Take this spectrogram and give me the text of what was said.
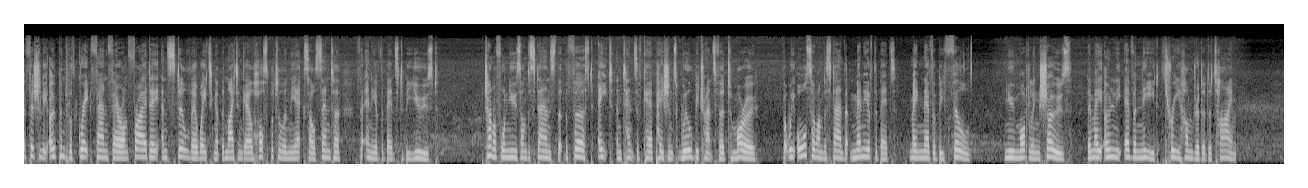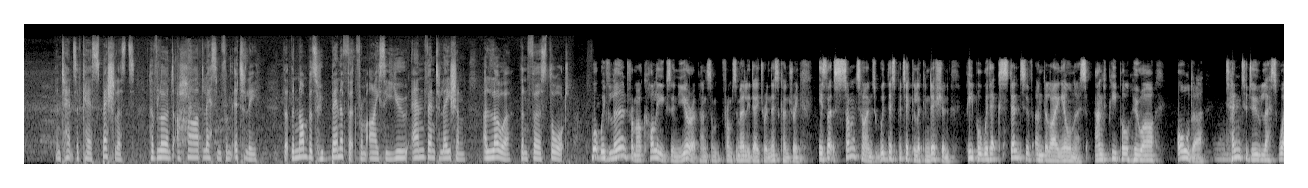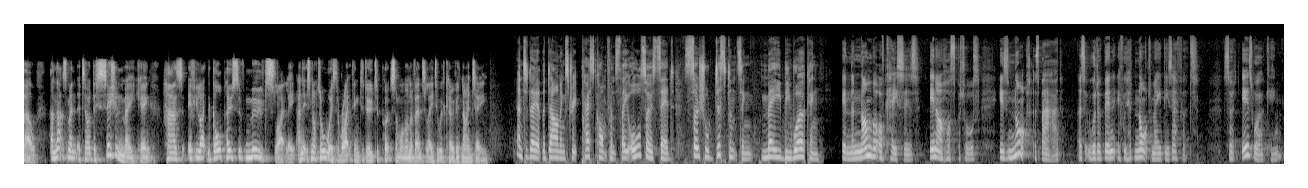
Officially opened with great fanfare on Friday, and still they're waiting at the Nightingale Hospital in the ExCeL Centre for any of the beds to be used. Channel 4 News understands that the first eight intensive care patients will be transferred tomorrow, but we also understand that many of the beds may never be filled. New modelling shows they may only ever need 300 at a time. Intensive care specialists have learned a hard lesson from Italy that the numbers who benefit from ICU and ventilation are lower than first thought. What we've learned from our colleagues in Europe and some, from some early data in this country is that sometimes with this particular condition, people with extensive underlying illness and people who are older tend to do less well. And that's meant that our decision making has, if you like, the goalposts have moved slightly. And it's not always the right thing to do to put someone on a ventilator with COVID 19. And today at the Downing Street press conference, they also said social distancing may be working. In the number of cases in our hospitals is not as bad as it would have been if we had not made these efforts. So it is working.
